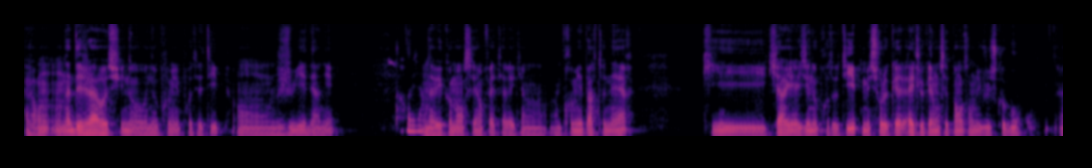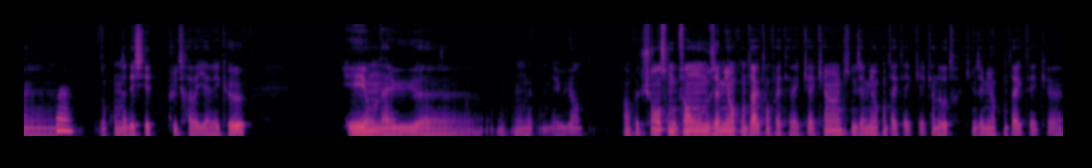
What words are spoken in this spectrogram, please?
Alors, on, a déjà reçu nos, premiers prototypes en juillet dernier. On avait commencé en fait avec un, premier partenaire qui, a réalisé nos prototypes, mais sur lequel, avec lequel on ne s'est pas entendu jusqu'au bout. Euh, donc, on a décidé de plus travailler avec eux. Et on a eu, euh, on, a eu un, peu de chance. enfin, on nous a mis en contact en fait avec quelqu'un, qui nous a mis en contact avec quelqu'un d'autre, qui nous a mis en contact avec euh,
